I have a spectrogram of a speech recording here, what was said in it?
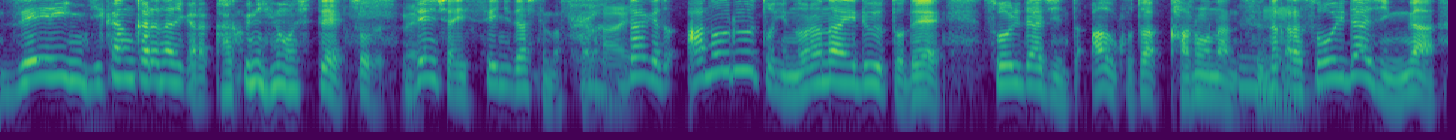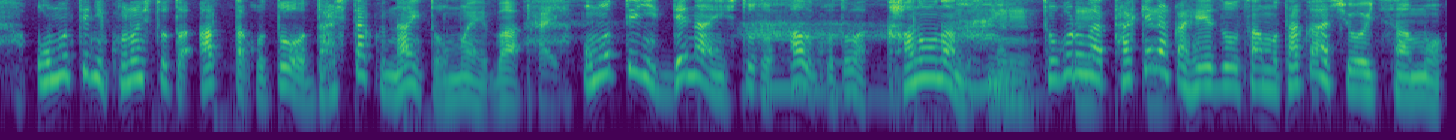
全員時間から何から確認をして、全社一斉に出してますから、はい。だけどあのルートに乗らないルートで総理大臣と会うことは可能なんです。よだから総理大臣が表にこの人と会ったことを出したくないと思えば、はい。表に出ない人と会うことは可能なんですね、ところが竹中平蔵さんも高橋洋一さんも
